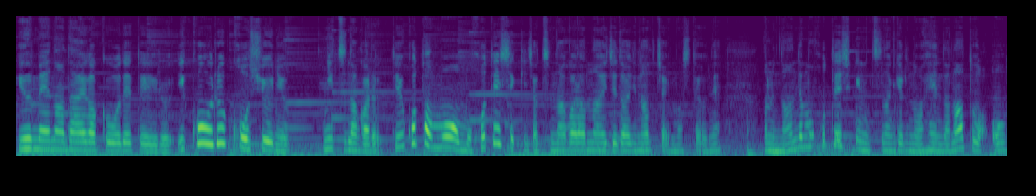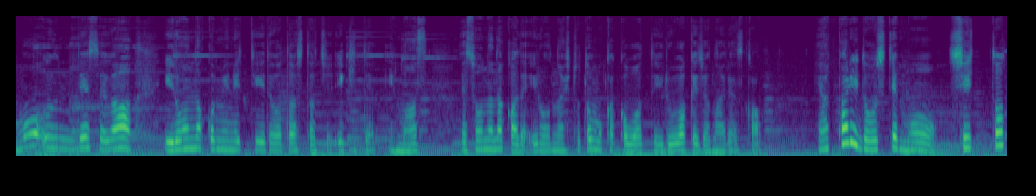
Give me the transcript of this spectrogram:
有名な大学を出ているイコール高収入につながるっていうことももう方程式じゃつながらない時代になっちゃいましたよね。なの何でも方程式につなげるのは変だなとは思うんですがいろんなコミュニティで私たち生きています。でそんな中でいろんな人とも関わっているわけじゃないですか。やっぱりどうしても嫉妬っ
